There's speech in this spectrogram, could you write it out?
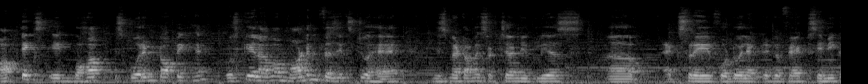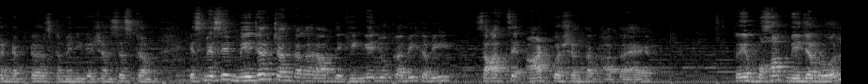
ऑप्टिक्स एक बहुत स्कोरिंग टॉपिक है। उसके अलावा मॉडर्न फिजिक्स जो है, जिसमें atomic structure nucleus X-ray photoelectric effect semiconductors communication system इसमें से मेजर चंक अगर आप देखेंगे जो कभी कभी सात से आठ क्वेश्चन तक आता है तो ये बहुत मेजर रोल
